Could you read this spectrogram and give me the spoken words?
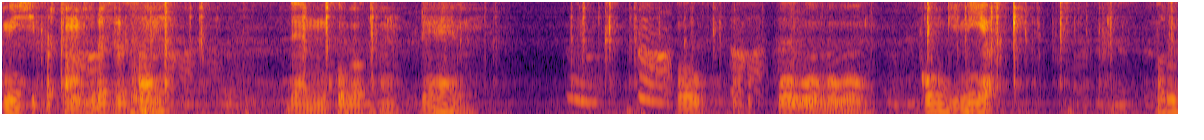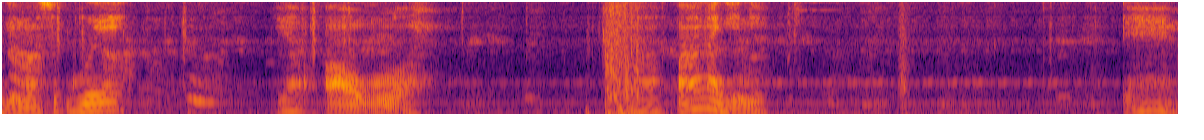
misi pertama sudah selesai. Dan gue bakal damn. Oh wow wow wow, wow. kok gini ya baru game masuk gue. Ya Allah. Apa lagi nih? Damn.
